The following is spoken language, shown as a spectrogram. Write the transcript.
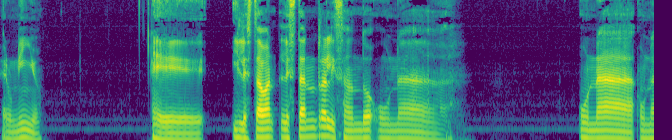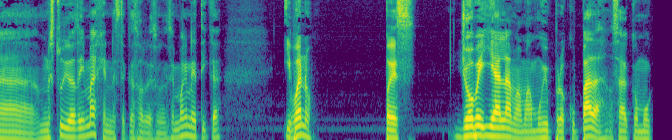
era un niño. Eh, y le estaban le están realizando una una, una un estudio de imagen, en este caso resonancia magnética. Y bueno, pues yo veía a la mamá muy preocupada, o sea, como,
